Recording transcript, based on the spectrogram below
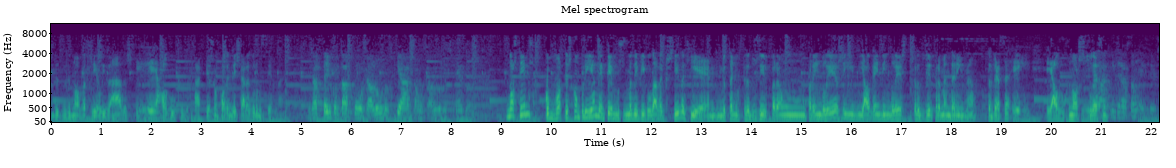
de, de novas realidades é, é, algo que de facto eles não podem deixar adormecer, não é? Já tem contato com os alunos? O que acham os alunos médios? Nós temos, como vocês compreendem, temos uma dificuldade acrescida que é eu tenho que traduzir para um para inglês e, e alguém de inglês traduzir para mandarim, não? Portanto, essa é, é algo que nós se pudéssemos. Interação entre eles.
